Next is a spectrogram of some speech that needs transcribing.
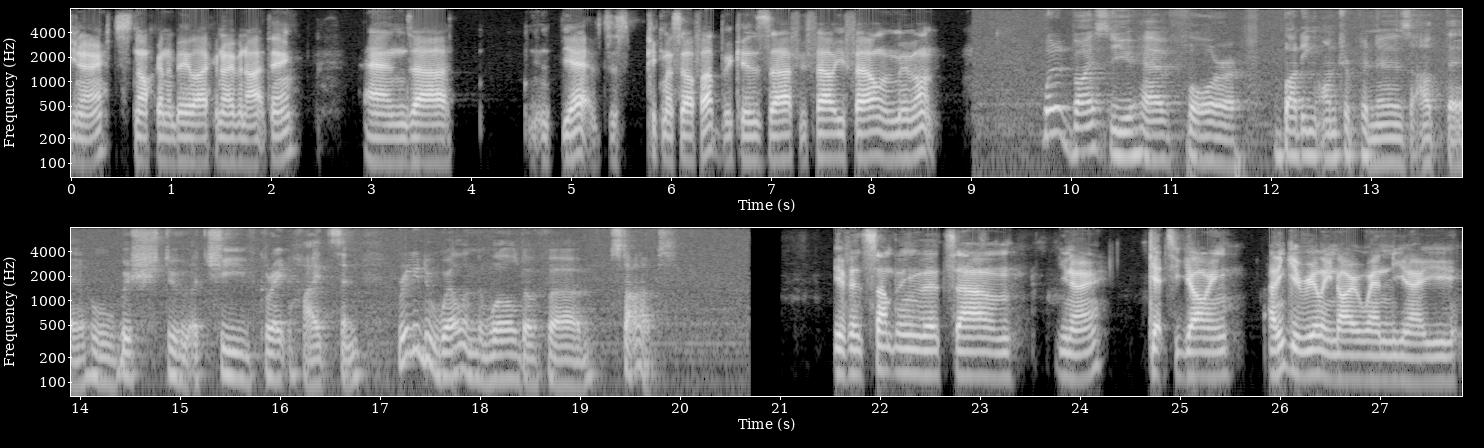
you know, it's not going to be like an overnight thing, and uh, yeah, just pick myself up because uh, if you fail, you fail, and move on. What advice do you have for budding entrepreneurs out there who wish to achieve great heights and really do well in the world of uh, startups? If it's something that um, you know gets you going, I think you really know when you know you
